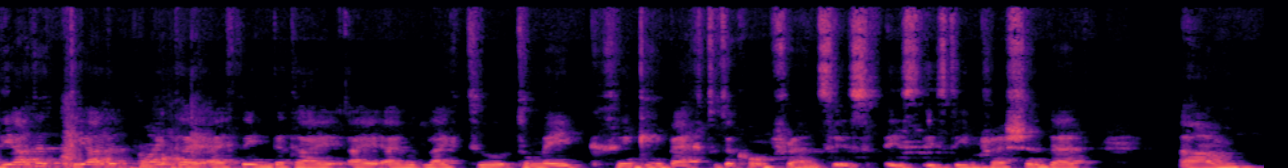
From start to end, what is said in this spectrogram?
the other the other point I, I think that I, I, I, would like to, to make thinking back to the conference is is, is the impression that um,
